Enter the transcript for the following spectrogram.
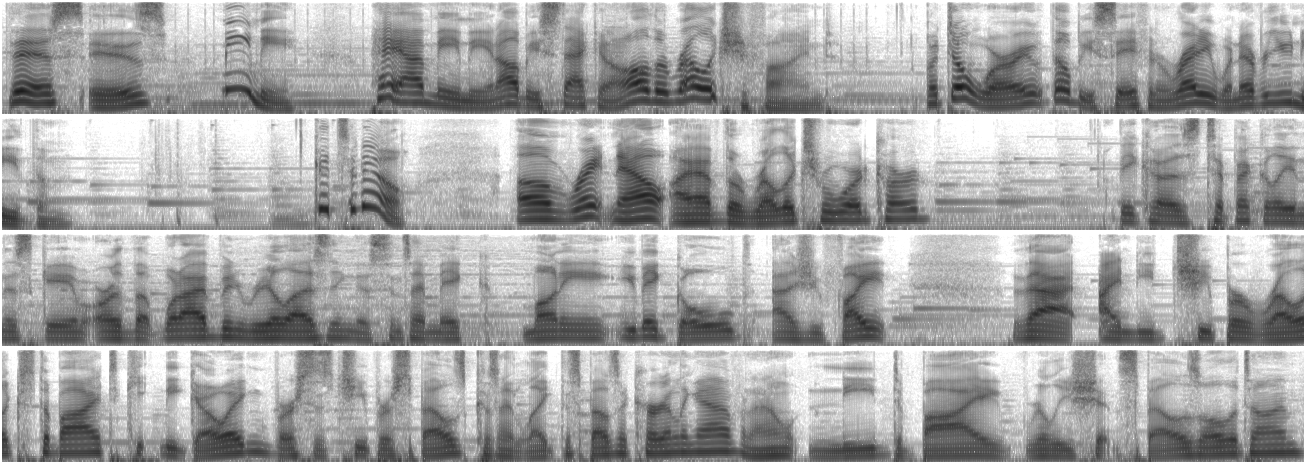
This is Mimi. Hey, I'm Mimi, and I'll be snacking on all the relics you find. But don't worry, they'll be safe and ready whenever you need them. Good to know. Um, right now, I have the relics reward card because typically in this game, or the, what I've been realizing is since I make money, you make gold as you fight, that I need cheaper relics to buy to keep me going versus cheaper spells because I like the spells I currently have and I don't need to buy really shit spells all the time.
